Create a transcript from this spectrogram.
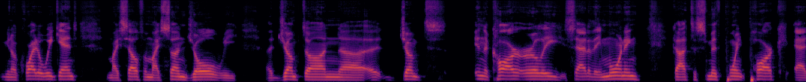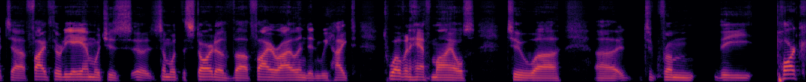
you know quite a weekend. Myself and my son Joel, we jumped on jumped in the car early Saturday morning. Got to Smith Point Park at 5:30 uh, a.m., which is somewhat the start of Fire Island, and we hiked 12 and a half miles to, to from the park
